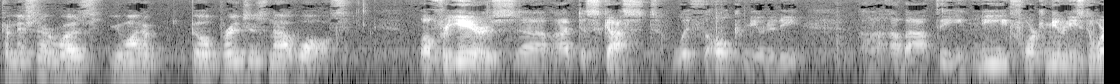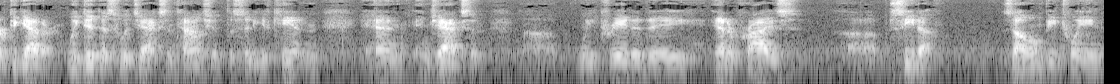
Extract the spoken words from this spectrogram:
Commissioner was you want to build bridges, not walls. Well, for years, uh, I've discussed with the whole community uh, about the need for communities to work together. We did this with Jackson Township, the city of Canton, and in Jackson. Uh, we created a enterprise uh, CETA zone between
